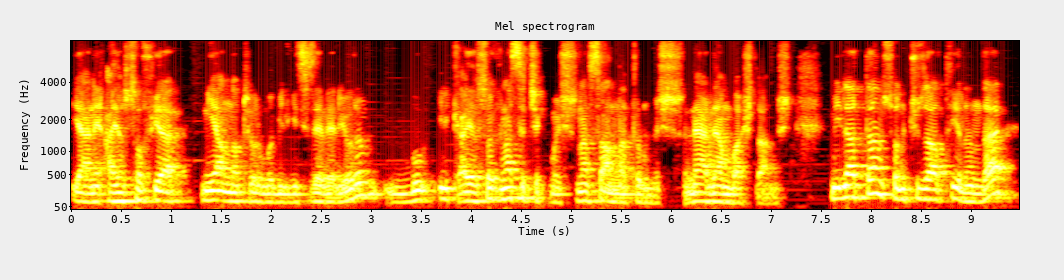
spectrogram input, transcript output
Yani Ayasofya niye anlatıyorum bu bilgi size veriyorum. Bu ilk Ayasofya nasıl çıkmış, nasıl anlatılmış, nereden başlanmış? Milattan sonra 306 yılında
